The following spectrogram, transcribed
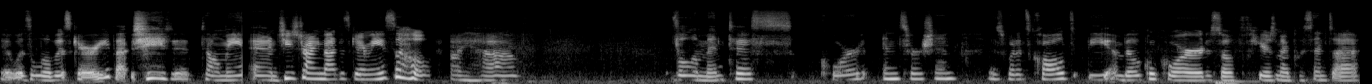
it was a little bit scary that she did tell me. And she's trying not to scare me. So I have velamentous cord insertion, is what it's called. The umbilical cord. So here's my placenta.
